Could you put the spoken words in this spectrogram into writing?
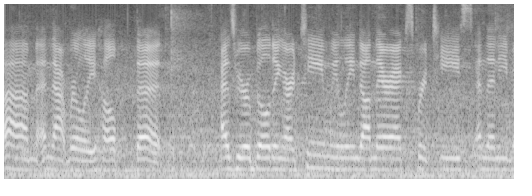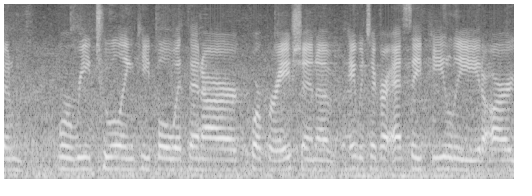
um, and that really helped that as we were building our team, we leaned on their expertise and then even we're retooling people within our corporation of, hey, we took our SAP lead, our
